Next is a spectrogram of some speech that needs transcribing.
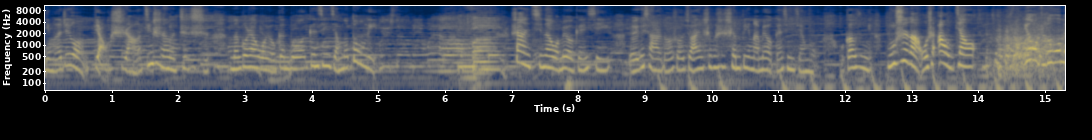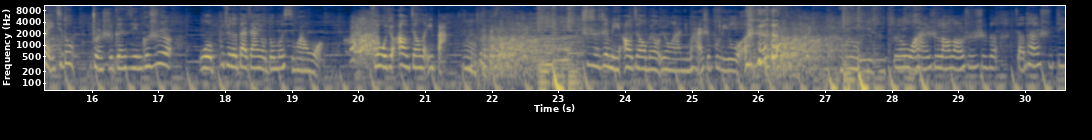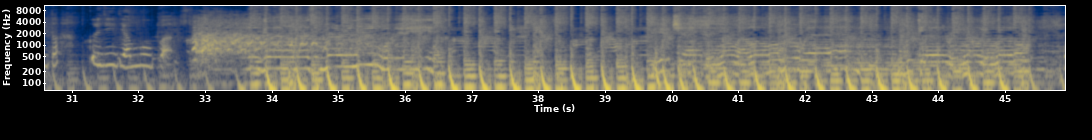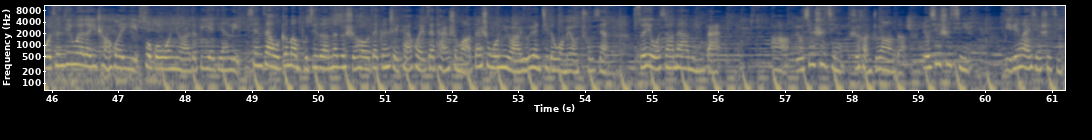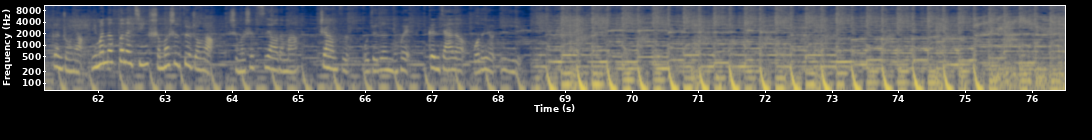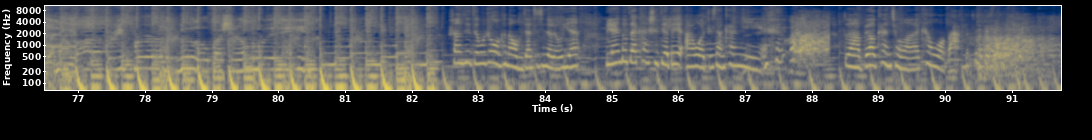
你们的这种表示啊，精神上的支持，能够让我有更多更新节目的动力。上一期呢我没有更新，有一个小耳朵说：“九儿你是不是生病了，没有更新节目？”我告诉你，不是的，我是傲娇，因为我觉得我每一期都准时更新，可是我不觉得大家有多么喜欢我，所以我就傲娇了一把。嗯，事实证明傲娇没有用啊，你们还是不理我，所以我还是老老实实的、脚踏实地的更新节目吧。我曾经为了一场会议错过我女儿的毕业典礼，现在我根本不记得那个时候在跟谁开会，在谈什么。但是我女儿永远记得我没有出现，所以我希望大家明白，啊，有些事情是很重要的，有些事情比另外一些事情更重要。你们能分得清什么是最重要，什么是次要的吗？这样子，我觉得你会更加的活得有意义。上期节目中，我看到我们家七七的留言，别人都在看世界杯，而我只想看你。对啊，不要看球了，来看我吧。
